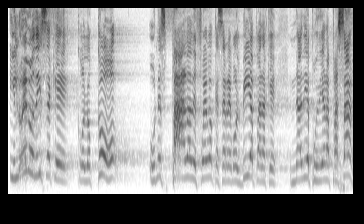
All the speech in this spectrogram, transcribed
Y luego dice que colocó una espada de fuego que se revolvía para que nadie pudiera pasar.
